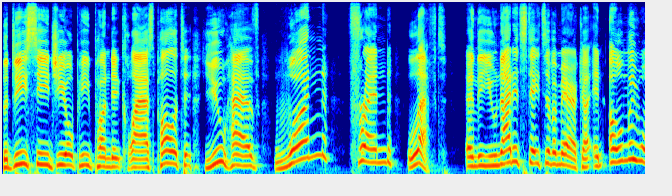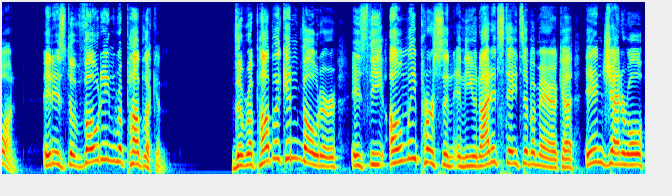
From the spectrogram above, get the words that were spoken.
the DC GOP pundit class, politics you have one friend left in the United States of America, and only one. It is the voting Republican. The Republican voter is the only person in the United States of America in general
